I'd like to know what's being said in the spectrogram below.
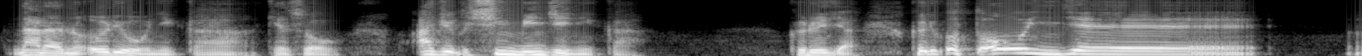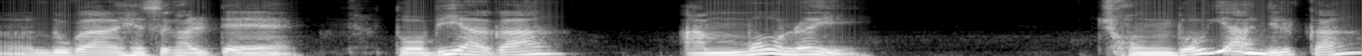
나라는 어려우니까 계속 아직도 식민지니까 그러자 그리고 또 이제 어, 누가 해석할 때 도비아가 암몬의 총독이 아닐까?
